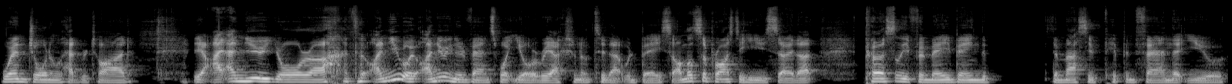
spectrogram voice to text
when Jordan had retired yeah, I, I, knew your, uh, I knew, I knew in advance what your reaction to that would be. So I'm not surprised to hear you say that. Personally, for me, being the the massive Pippen fan that you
